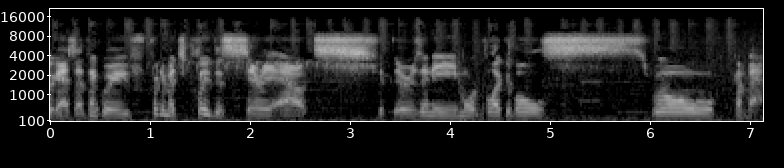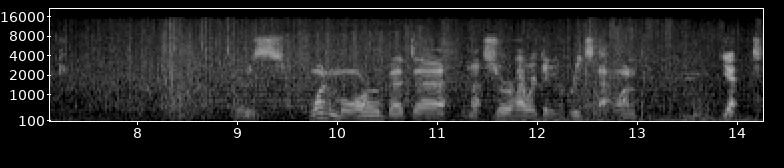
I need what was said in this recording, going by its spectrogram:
Okay, so I think we've pretty much cleared this area out. If there's any more collectibles, we'll come back. There's one more, but uh, not sure how we can reach that one yet.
